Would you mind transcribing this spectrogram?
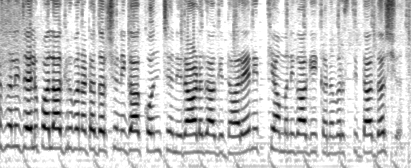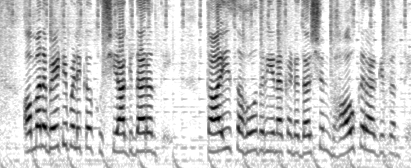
ಕೇಸ್ನಲ್ಲಿ ಜೈಲು ಪಾಲಾಗಿರುವ ನಟ ದರ್ಶನ್ ಈಗ ಕೊಂಚ ನಿರಾಳರಾಗಿದ್ದಾರೆ. ನಿತ್ಯ ಅಮ್ಮನಿಗಾಗಿ ಕನವರಿಸುತ್ತಿದ್ದ ದರ್ಶನ್ ಅಮ್ಮನ ಭೇಟಿ ಬಳಿಕ ಖುಷಿಯಾಗಿದ್ದಾರಂತೆ. ತಾಯಿ ಸಹೋದರಿಯನ್ನ ಕಂಡ ದರ್ಶನ್ ಭಾವುಕರಾಗಿದ್ರಂತೆ.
